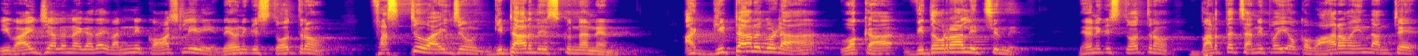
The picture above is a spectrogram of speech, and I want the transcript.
ఈ వాయిద్యాలు ఉన్నాయి కదా ఇవన్నీ కాస్ట్లీవి దేవునికి స్తోత్రం. ఫస్ట్ వాయిద్యం గిటార్ తీసుకున్నాను నేను. ఆ గిటార్ కూడా ఒక విధవరాలు ఇచ్చింది. దేవునికి స్తోత్రం. భర్త చనిపోయి ఒక వారం అయింది అంతే.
